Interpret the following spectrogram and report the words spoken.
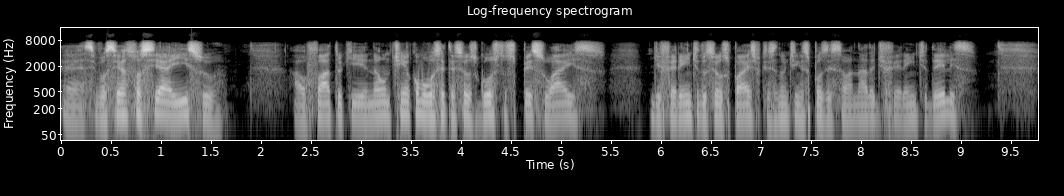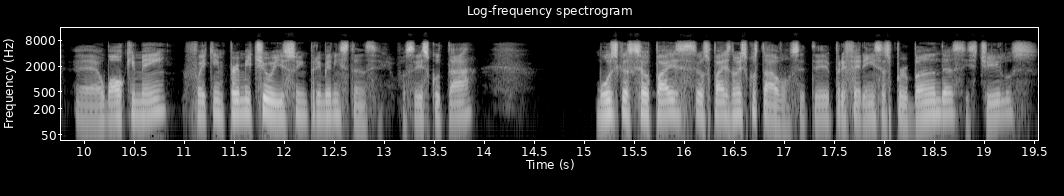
É, se você associar isso ao fato que não tinha como você ter seus gostos pessoais diferente dos seus pais, porque você não tinha exposição a nada diferente deles, é, o Walkman foi quem permitiu isso em primeira instância. Você escutar músicas que seu pais, seus pais não escutavam, você ter preferências por bandas, estilos,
